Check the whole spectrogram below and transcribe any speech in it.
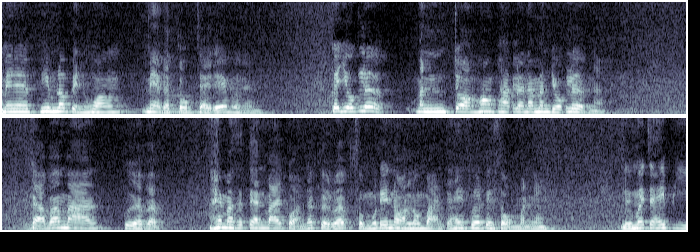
แม่พิมพ์เราเป็นห่วงแม่ก็ตกใจได้เหมือนกันก็ยกเลิก มันจองห้องพักแล้วนะมันยกเลิกนะกะว่ามาเผื่อแบบให้มาสแตนบายก่อน ถ้าเกิดว่าสมมุติได้นอนโรงพยาบาลจะให้เฟิร์สไปส่งมันไง หรือไม่จะให้พี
